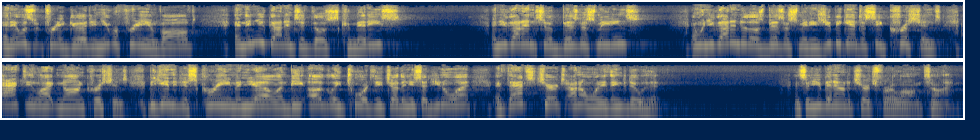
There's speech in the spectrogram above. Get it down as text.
and it was pretty good and you were pretty involved. And then you got into those committees and you got into business meetings. And when you got into those business meetings, you began to see Christians acting like non Christians, beginning to scream and yell and be ugly towards each other. And you said, you know what? If that's church, I don't want anything to do with it. And so you've been out of church for a long time.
